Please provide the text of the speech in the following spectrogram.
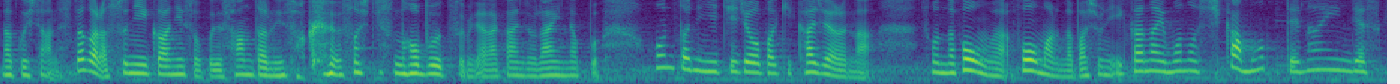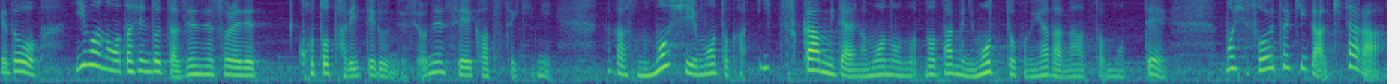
なくしたんです。だからスニーカー2足でサンダル2足。そしてスノーブーツみたいな感じのラインナップ。本当に日常履きカジュアルなそんなフォーマフォーマルな場所に行かないものしか持ってないんですけど今の私にとっては全然それでこと足りてるんですよね生活的に。だからそのもしもとかいつかみたいなもののために持っとくの嫌だなと思ってもしそういう時が来たら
